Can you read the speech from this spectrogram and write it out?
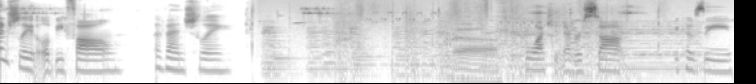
Eventually it will be fall. Eventually. Uh, watch it never stop because the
